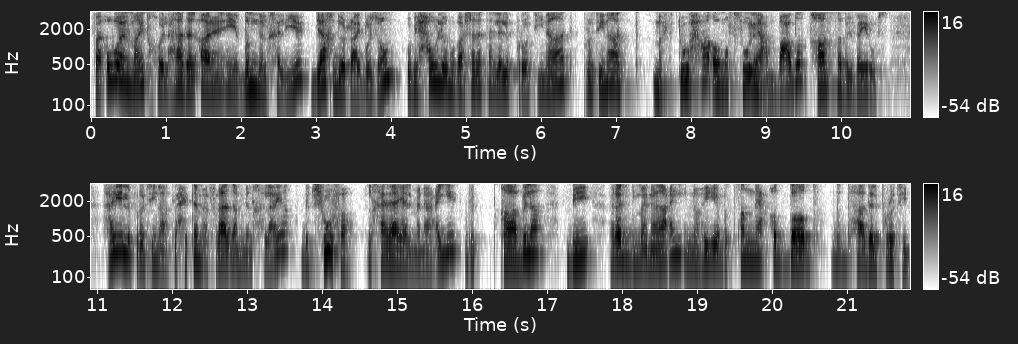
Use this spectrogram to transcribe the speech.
فأول ما يدخل هذا ال RNA ضمن الخلية بياخذوا الرايبوزوم وبيحولوا مباشرة للبروتينات بروتينات مفتوحة أو مفصولة عن بعضها خاصة بالفيروس. هي البروتينات رح يتم إفرازها من الخلايا بتشوفها الخلايا المناعية وبتقابلها برد مناعي إنه هي بتصنع اضداد ضد هذا البروتين.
